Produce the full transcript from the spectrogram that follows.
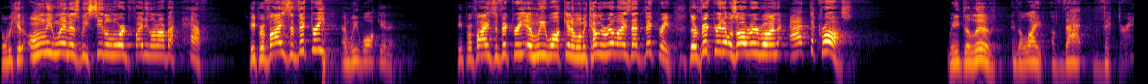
But we can only win as we see the Lord fighting on our behalf. He provides the victory and we walk in it. He provides the victory and we walk in. And when we come to realize that victory, the victory that was already won at the cross, we need to live in the light of that victory.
